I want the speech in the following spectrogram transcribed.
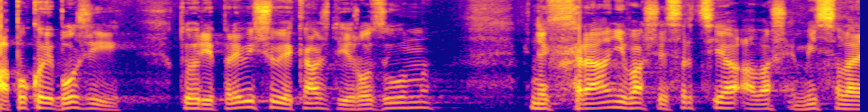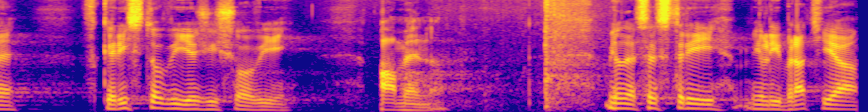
a pokoj Boží, ktorý prevyšuje každý rozum, nech chráni vaše srdcia a vaše mysle v Kristovi Ježišovi. Amen. Milé sestry, milí bratia,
